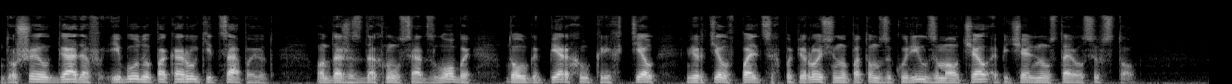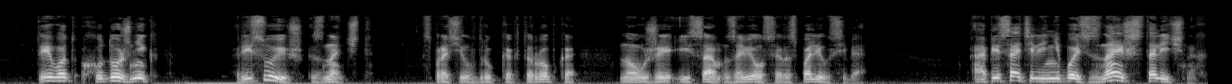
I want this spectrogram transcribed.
Душил гадов и буду, пока руки цапают. Он даже вздохнулся от злобы, долго перхал, кряхтел, вертел в пальцах папиросину, потом закурил, замолчал, а печально уставился в стол. «Ты вот художник рисуешь, значит?» — спросил вдруг как-то робко, но уже и сам завелся, распалил себя. А писателей, небось, знаешь столичных?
